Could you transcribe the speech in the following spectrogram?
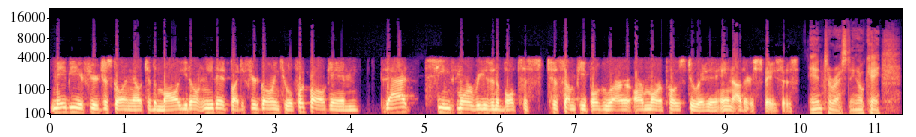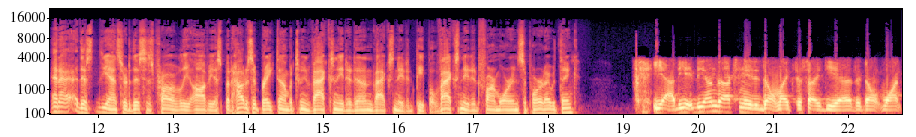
maybe if you're just going out to the mall, you don't need it, but if you're going to a football game, that seems more reasonable to to some people who are, are more opposed to it in, in other spaces. Interesting. Okay, and I, this, the answer to this is probably obvious, but how does it break down between vaccinated and unvaccinated people? Vaccinated far more in support, I would think. Yeah, the the unvaccinated don't like this idea. They don't want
